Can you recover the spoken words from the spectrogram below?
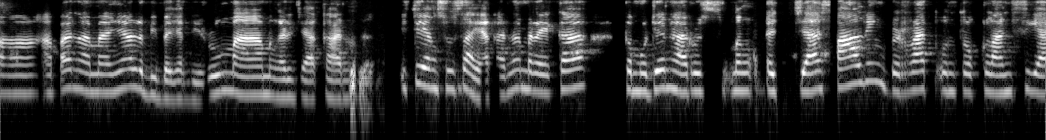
uh, apa namanya lebih banyak di rumah mengerjakan itu yang susah ya karena mereka kemudian harus mengadjust paling berat untuk lansia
